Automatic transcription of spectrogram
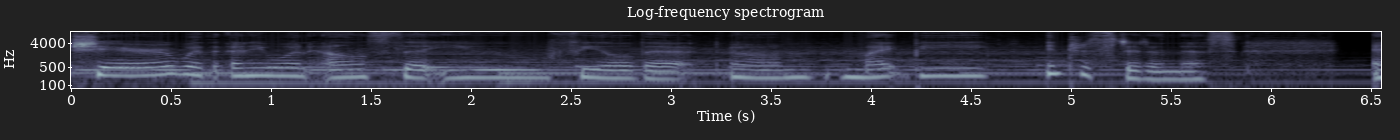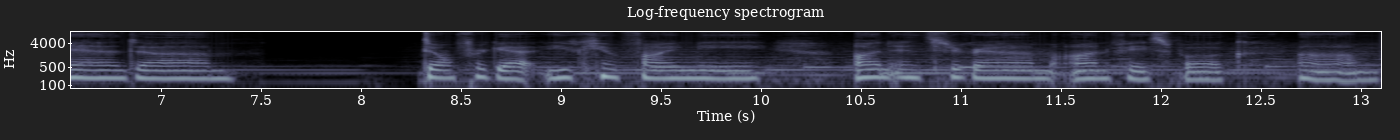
Share with anyone else that you feel that um, might be interested in this. And um, don't forget, you can find me on Instagram, on Facebook. Um,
